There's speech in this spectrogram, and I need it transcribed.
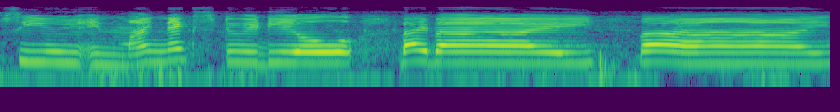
See you in my next video. Bye bye. Bye.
